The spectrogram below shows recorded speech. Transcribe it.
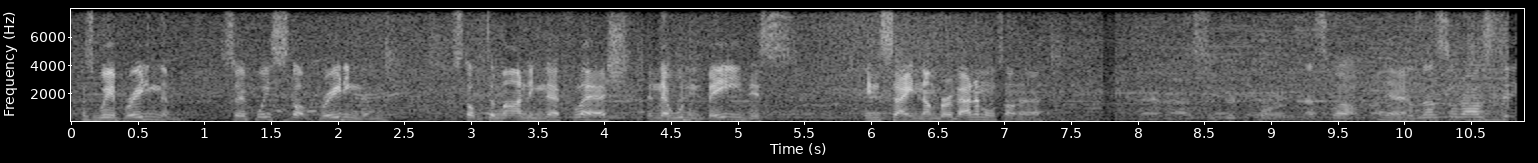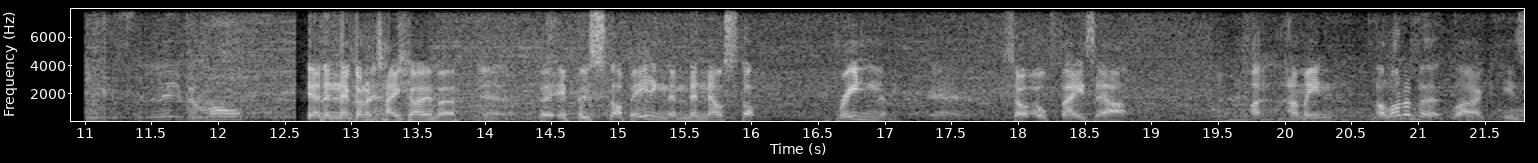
because we're breeding them. So if we stop breeding them, stop demanding their flesh, then there wouldn't be this insane number of animals on Earth. Yeah, that's a good point. That's what. Yeah. Because that's what I was thinking. If we leave them all, Yeah, then they're going to take over. yeah, But if we stop eating them, then they'll stop breeding them. yeah. so it'll phase out. I, I mean, a lot of it like is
